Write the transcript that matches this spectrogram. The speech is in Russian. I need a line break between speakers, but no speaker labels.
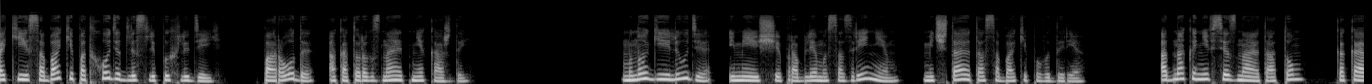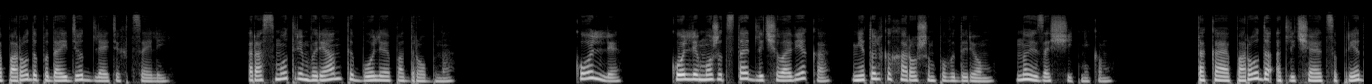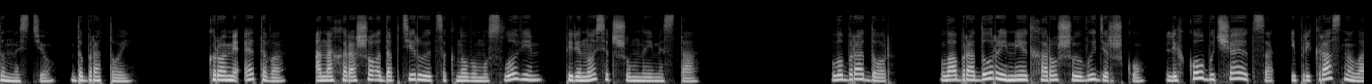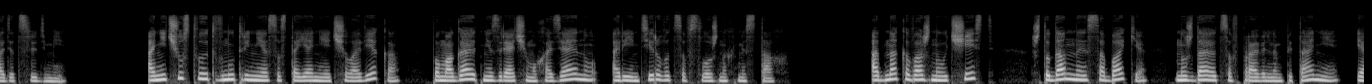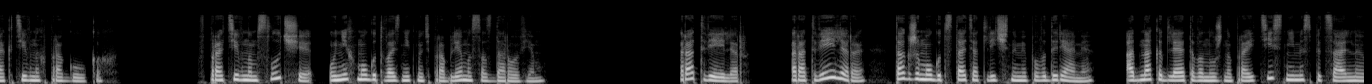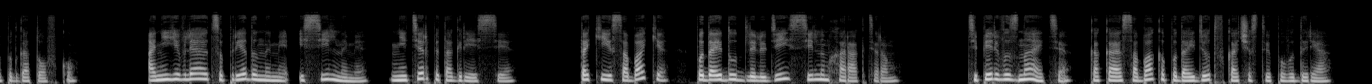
Какие собаки подходят для слепых людей? Породы, о которых знает не каждый. Многие люди, имеющие проблемы со зрением, мечтают о собаке-поводыре. Однако не все знают о том, какая порода подойдет для этих целей. Рассмотрим варианты более подробно. Колли. Колли может стать для человека не только хорошим поводырем, но и защитником. Такая порода отличается преданностью, добротой. Кроме этого, она хорошо адаптируется к новым условиям, переносит шумные места. Лабрадор. Лабрадоры имеют хорошую выдержку, легко обучаются и прекрасно ладят с людьми. Они чувствуют внутреннее состояние человека, помогают незрячему хозяину ориентироваться в сложных местах. Однако важно учесть, что данные собаки нуждаются в правильном питании и активных прогулках. В противном случае у них могут возникнуть проблемы со здоровьем. Ротвейлер. Ротвейлеры также могут стать отличными поводырями, однако для этого нужно пройти с ними специальную подготовку. Они являются преданными и сильными, не терпят агрессии. Такие собаки подойдут для людей с сильным характером. Теперь вы знаете, какая собака подойдет в качестве поводыря.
